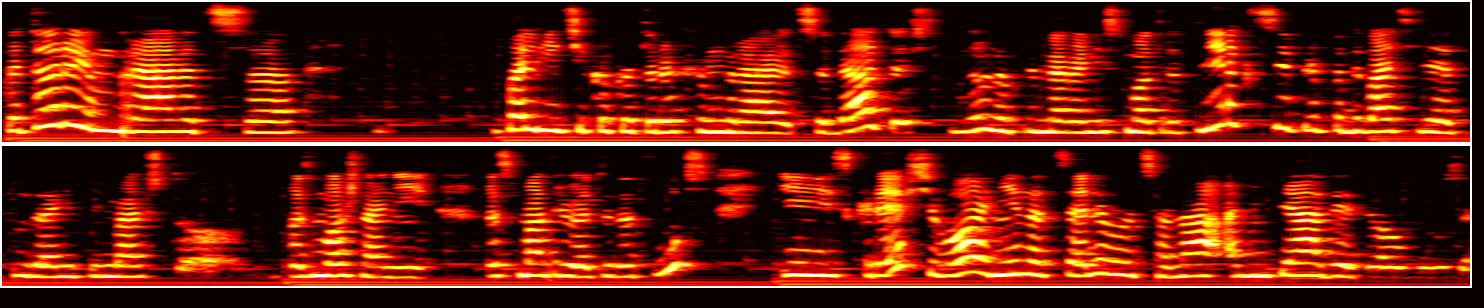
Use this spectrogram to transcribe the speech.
которые им нравятся, политика, которых им нравится, да, то есть, ну, например, они смотрят лекции преподавателей оттуда, они понимают, что возможно, они рассматривают этот вуз, и, скорее всего, они нацеливаются на олимпиады этого вуза.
